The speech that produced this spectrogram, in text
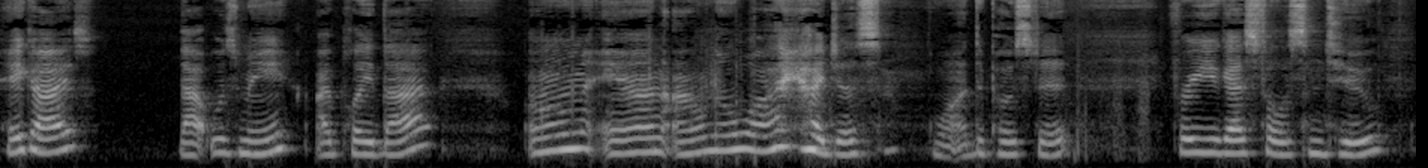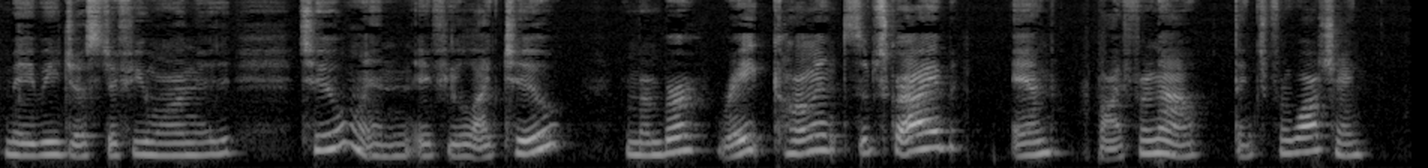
hey guys, that was me. I played that. Um, and I don't know why. I just wanted to post it for you guys to listen to. Maybe just if you wanted to, and if you like to. Remember, rate, comment, subscribe, and bye for now. Thanks for watching.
